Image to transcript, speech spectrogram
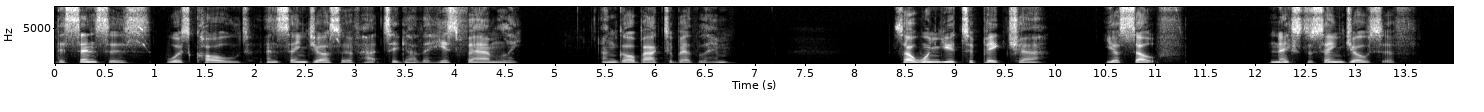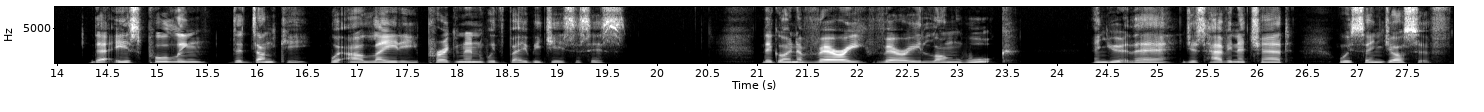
the census was called, and Saint Joseph had to gather his family and go back to Bethlehem. So I want you to picture yourself next to Saint Joseph that is pulling the donkey where Our Lady, pregnant with baby Jesus. They're going a very, very long walk, and you're there just having a chat with Saint Joseph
